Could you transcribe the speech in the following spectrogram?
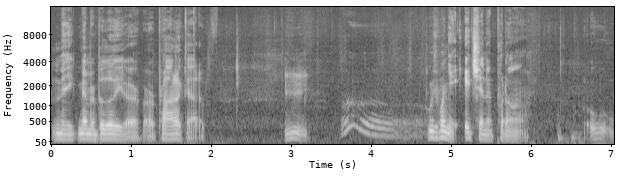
make memorabilia or, or product out of? Mm. Ooh. Who's one you're itching to put on? Ooh.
